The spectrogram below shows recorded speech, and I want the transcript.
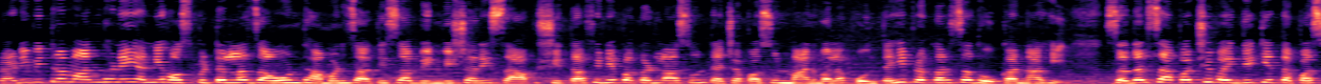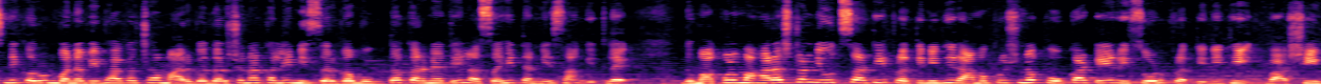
प्राणीमित्र मानधणे यांनी हॉस्पिटलला जाऊन धामण जातीचा बिनविषारी साप शिताफीने पकडला असून त्याच्यापासून मानवाला कोणत्याही प्रकारचा धोका नाही. सदर सापाची वैद्यकीय तपासणी करून वन विभागाच्या मार्गदर्शनाखाली निसर्गमुक्त करण्यात येईल असंही त्यांनी सांगितलंय. धुमाकूळ महाराष्ट्र न्यूजसाठी प्रतिनिधी रामकृष्ण कोकाटे रिसोड प्रतिनिधी वाशिम.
